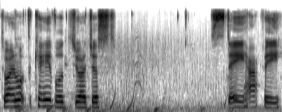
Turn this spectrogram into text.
Do I unlock the cave or do I just stay happy?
